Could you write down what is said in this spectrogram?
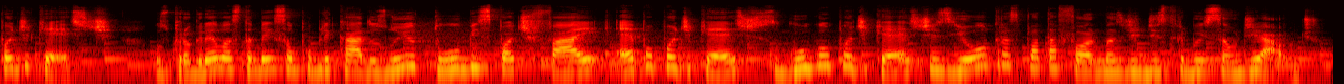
podcast. Os programas também são publicados no YouTube, Spotify, Apple Podcasts, Google Podcasts e outras plataformas de distribuição de áudio.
